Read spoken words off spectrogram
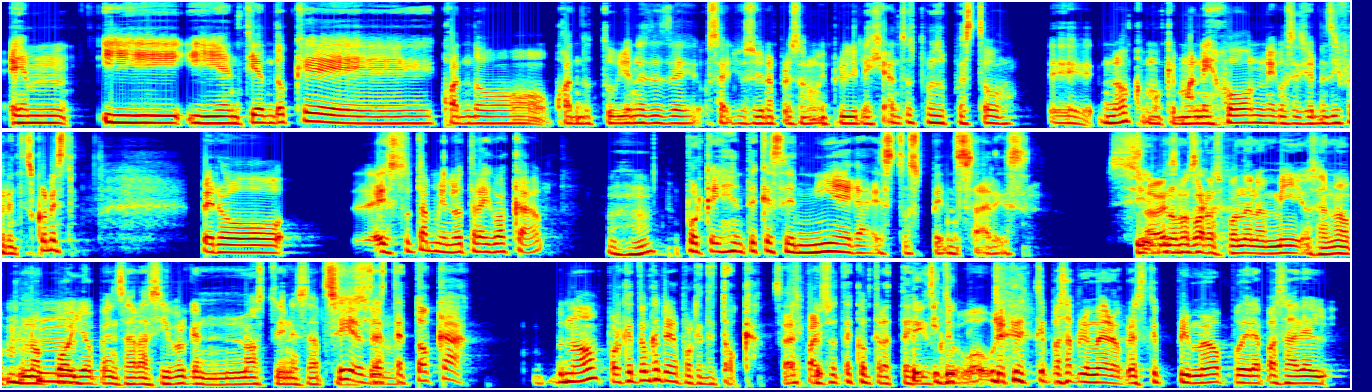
em, y, entiendo que cuando, cuando tú vienes desde, o sea, yo soy una persona muy privilegiada, entonces por supuesto, eh, no como que manejo negociaciones diferentes con esto, pero esto también lo traigo acá porque hay gente que se niega a estos pensares Sí, no me corresponden a mí. O sea, no, no puedo yo pensar así porque no estoy en esa posición. Sí, es te toca. No, porque tengo que tener porque te toca. Sabes, para eso te contraté. ¿Y, tú, qué crees que pasa primero? ¿Crees que primero podría pasar el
